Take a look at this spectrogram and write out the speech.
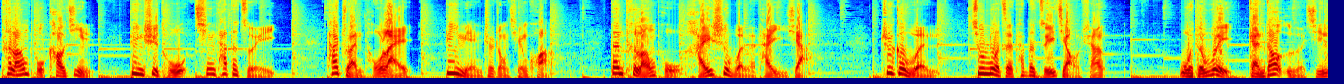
特朗普靠近并试图亲他的嘴，他转头来避免这种情况。但特朗普还是吻了他一下，这个吻就落在他的嘴角上。我的胃感到恶心，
